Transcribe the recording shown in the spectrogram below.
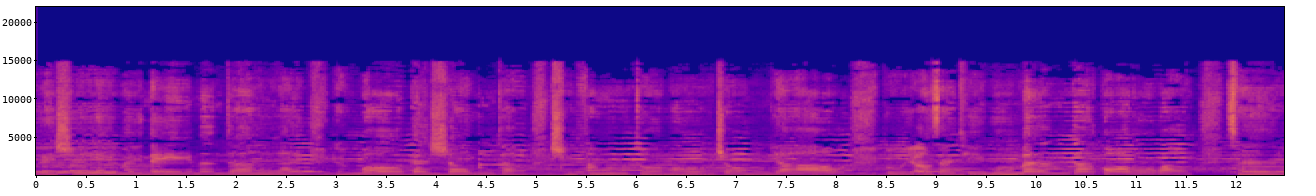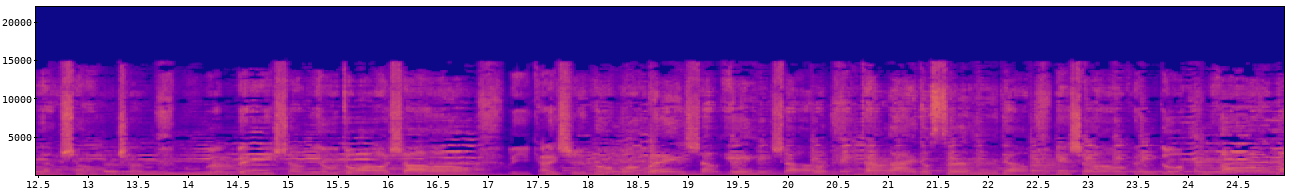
泪是因为你们的爱，让我感受到幸福多么重要。不要再提我们的过往，怎样收场不管悲伤有多少离开时候我会笑一笑当爱都死掉也少很多烦恼。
